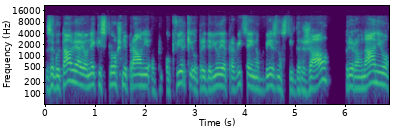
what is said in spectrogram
Zagotavljajo neki splošni pravni okvir, ki opredeljuje pravice in obveznosti držav pri ravnanju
